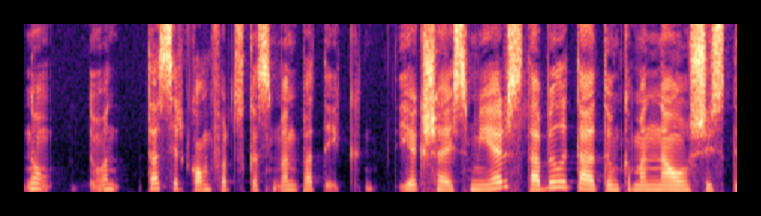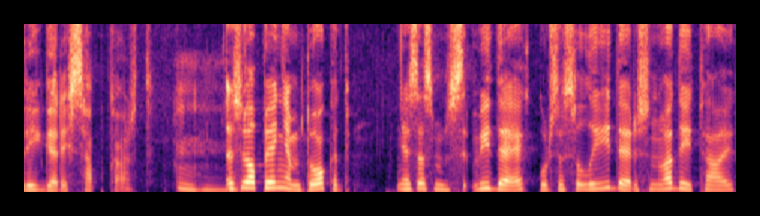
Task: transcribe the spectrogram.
Nu, man, tas ir komforts, kas man patīk. Iekšējais miers, stabilitāte un ka man nav šis triggeris apkārt. Mhm. Es vēl pieņemu to, ka es esmu vidē, kurš esmu līderis un vadītāji.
